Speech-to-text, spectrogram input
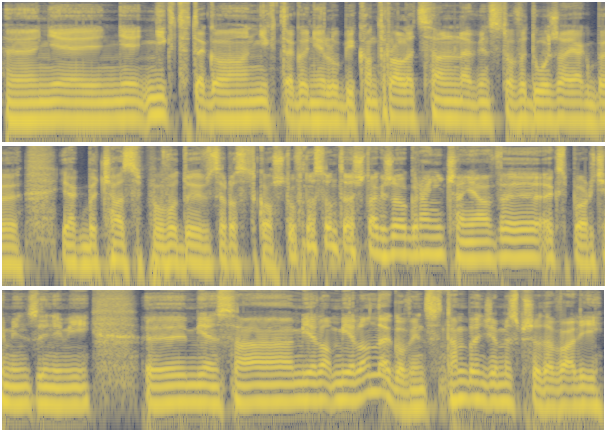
e, nie, nie, nikt, tego, nikt tego nie lubi. Kontrole celne, więc to wydłuża jakby, jakby czas, powoduje wzrost kosztów. No są też także ograniczenia w eksporcie, między innymi e, mięsa mielo, mielonego, więc tam będziemy sprzedawali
